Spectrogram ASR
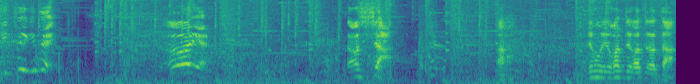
きついきつい。おい。よっしゃ。あでもよかったよかったよかっ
